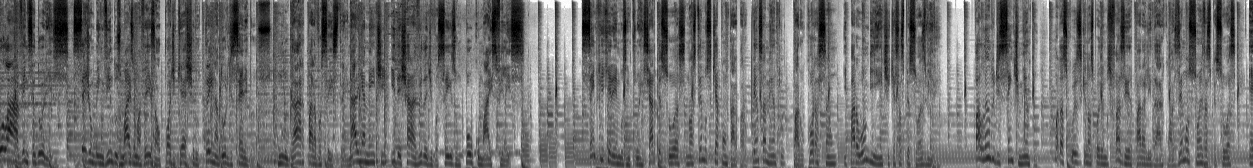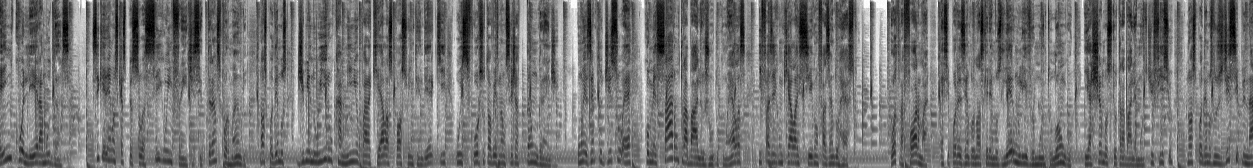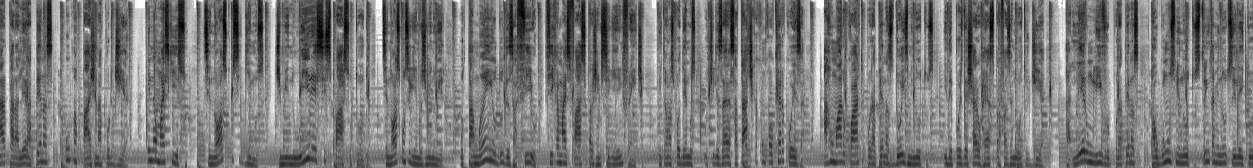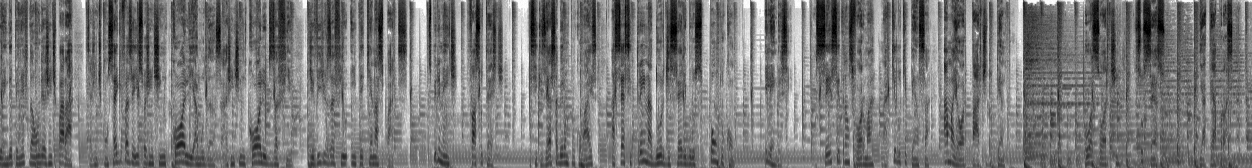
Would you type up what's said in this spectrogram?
Olá, vencedores! Sejam bem-vindos mais uma vez ao podcast do Treinador de Cérebros um lugar para vocês treinarem a mente e deixar a vida de vocês um pouco mais feliz. Sempre que queremos influenciar pessoas, nós temos que apontar para o pensamento, para o coração e para o ambiente que essas pessoas vivem. Falando de sentimento, uma das coisas que nós podemos fazer para lidar com as emoções das pessoas é encolher a mudança. Se queremos que as pessoas sigam em frente se transformando, nós podemos diminuir o caminho para que elas possam entender que o esforço talvez não seja tão grande. Um exemplo disso é começar um trabalho junto com elas e fazer com que elas sigam fazendo o resto. Outra forma é se, por exemplo, nós queremos ler um livro muito longo e achamos que o trabalho é muito difícil, nós podemos nos disciplinar para ler apenas uma página por dia. E não mais que isso. Se nós conseguimos diminuir esse espaço todo, se nós conseguimos diminuir o tamanho do desafio, fica mais fácil para a gente seguir em frente. Então nós podemos utilizar essa tática com qualquer coisa. Arrumar o quarto por apenas dois minutos e depois deixar o resto para fazer no outro dia. A ler um livro por apenas alguns minutos, 30 minutos de leitura, independente de onde a gente parar. Se a gente consegue fazer isso, a gente encolhe a mudança, a gente encolhe o desafio, divide o desafio em pequenas partes. Experimente, faça o teste. E se quiser saber um pouco mais, acesse treinadordecerebros.com. E lembre-se, você se transforma naquilo que pensa a maior parte do tempo. Boa sorte, sucesso e até a próxima!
